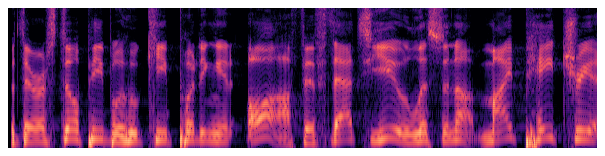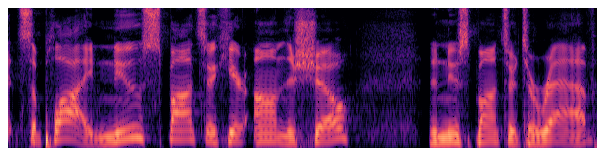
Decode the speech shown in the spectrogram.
But there are still people who keep putting it off. If that's you, listen up. My Patriot Supply, new sponsor here on the show, a new sponsor to Rav.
